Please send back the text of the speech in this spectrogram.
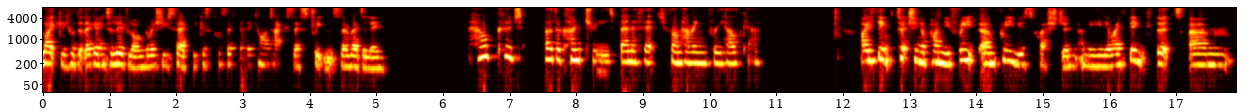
likelihood that they're going to live longer, as you said, because of course they, they can't access treatment so readily. How could other countries benefit from having free healthcare? I think touching upon your free, um, previous question, Amelia, I think that um,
